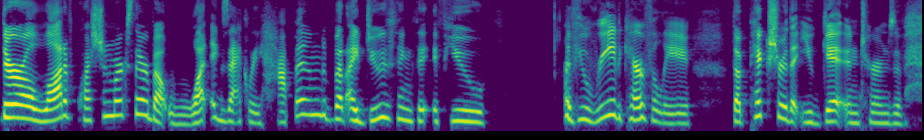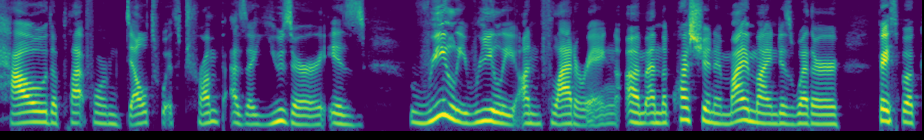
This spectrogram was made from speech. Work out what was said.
there are a lot of question marks there about what exactly happened, but I do think that if you if you read carefully, the picture that you get in terms of how the platform dealt with Trump as a user is really, really unflattering. Um, and the question in my mind is whether Facebook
